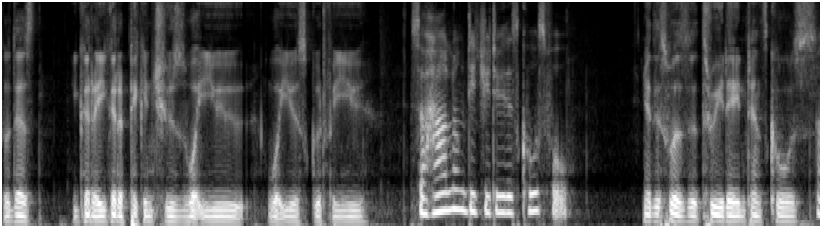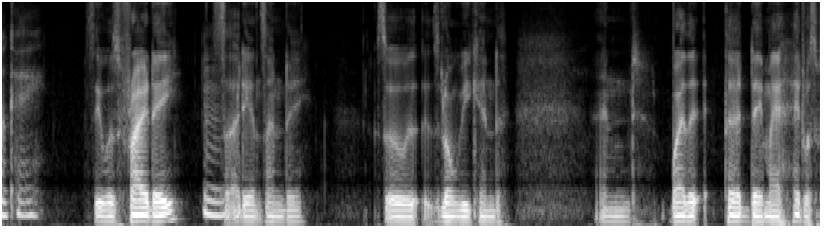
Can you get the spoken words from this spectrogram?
So there's you gotta you gotta pick and choose what you what you is good for you. So how long did you do this course for? Yeah, this was a three day intense course. Okay. So it was Friday, Mm. Saturday and Sunday. So it's a long weekend. And by the third day my head was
